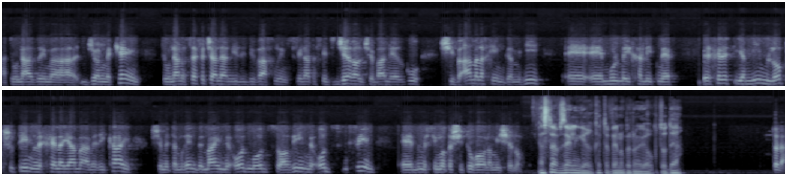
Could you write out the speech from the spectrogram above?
התאונה הזו עם ג'ון מקיין. תאונה נוספת שעליה דיווחנו עם ספינת הפיצג'רלד, שבה נהרגו שבעה מלאכים, גם היא אה, אה, מול מכלית נפט. בהחלט ימים לא פשוטים לחיל הים האמריקאי, שמתמרן במים מאוד מאוד סוערים, מאוד צפופים, אה, במשימות השיטור העולמי שלו. אסף זלינגר, כתבנו בניו יורק, תודה. תודה.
